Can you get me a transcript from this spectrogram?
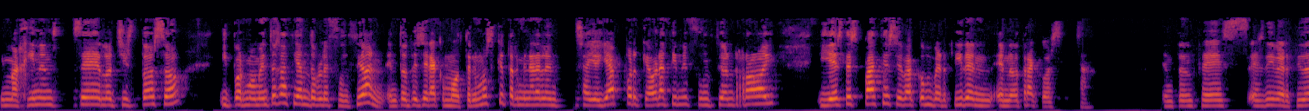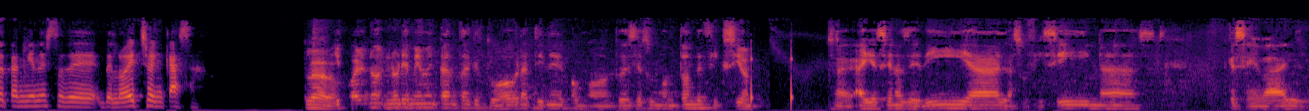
imagínense lo chistoso, y por momentos hacían doble función. Entonces era como, tenemos que terminar el ensayo ya porque ahora tiene función Roy y este espacio se va a convertir en, en otra cosa. Entonces es divertido también eso de, de, lo hecho en casa. Claro. Igual, no, Nuria, a mí me encanta que tu obra tiene, como tú decías, un montón de ficción. O sea, hay escenas de día, las oficinas, que se va el,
